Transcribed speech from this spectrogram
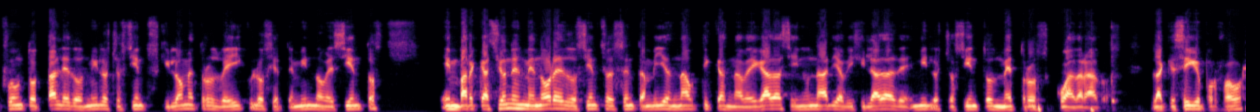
fue un total de 2.800 kilómetros, vehículos 7.900, embarcaciones menores de 260 millas náuticas navegadas en un área vigilada de 1.800 metros cuadrados. La que sigue, por favor.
